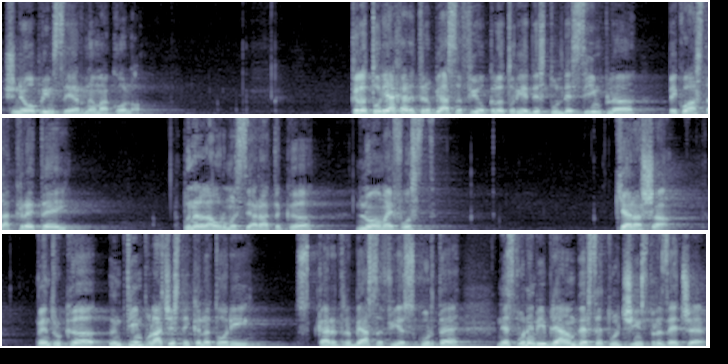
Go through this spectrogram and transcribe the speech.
și ne oprim să iernăm acolo. Călătoria care trebuia să fie o călătorie destul de simplă, pe coasta Cretei, până la urmă se arată că nu a mai fost chiar așa. Pentru că în timpul acestei călătorii, care trebuia să fie scurte, ne spune Biblia în versetul 15,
